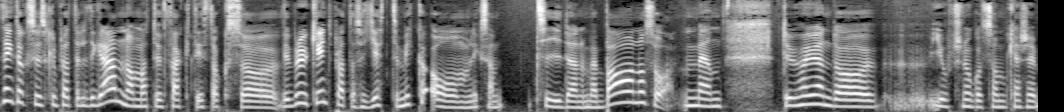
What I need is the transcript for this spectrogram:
Jag tänkte också att vi skulle prata lite grann om att du faktiskt också, vi brukar inte prata så jättemycket om liksom tiden med barn och så, men du har ju ändå gjort något som kanske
